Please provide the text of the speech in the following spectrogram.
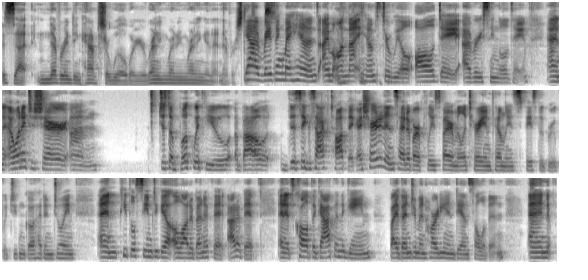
It's that never ending hamster wheel where you're running, running, running, and it never stops. Yeah, raising my hand. I'm on that hamster wheel all day, every single day. And I wanted to share um, just a book with you about this exact topic. I shared it inside of our police, fire, military, and families Facebook group, which you can go ahead and join. And people seem to get a lot of benefit out of it. And it's called The Gap and the Gain by Benjamin Hardy and Dan Sullivan. And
